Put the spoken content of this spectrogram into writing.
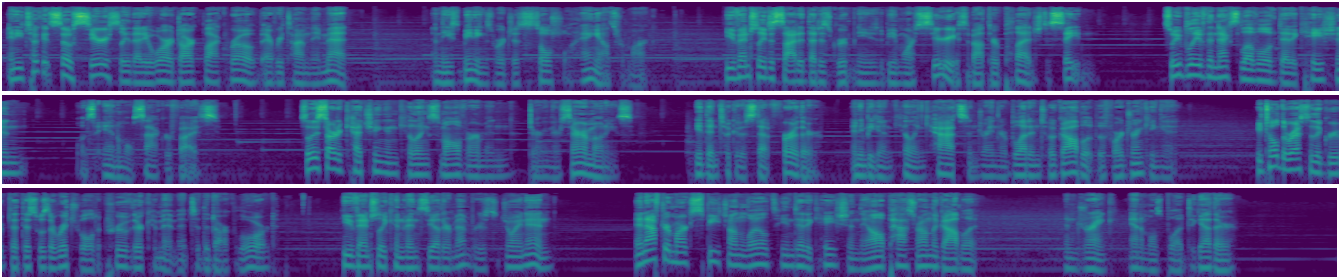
And he took it so seriously that he wore a dark black robe every time they met. And these meetings were just social hangouts for Mark. He eventually decided that his group needed to be more serious about their pledge to Satan. So he believed the next level of dedication was animal sacrifice. So they started catching and killing small vermin during their ceremonies. He then took it a step further, and he began killing cats and drained their blood into a goblet before drinking it. He told the rest of the group that this was a ritual to prove their commitment to the Dark Lord. He eventually convinced the other members to join in. And after Mark's speech on loyalty and dedication, they all passed around the goblet and drank animal's blood together.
